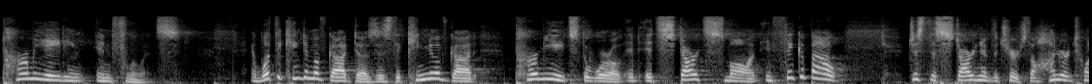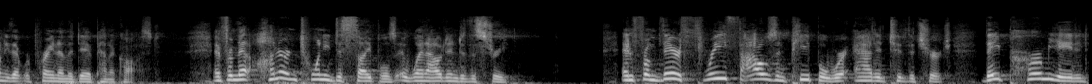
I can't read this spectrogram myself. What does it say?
permeating influence. And what the kingdom of God does is the kingdom of God permeates the world. It, it starts small. And think about just the starting of the church, the 120 that were praying on the day of Pentecost. And from that 120 disciples, it went out into the street. And from there, 3,000 people were added to the church. They permeated,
